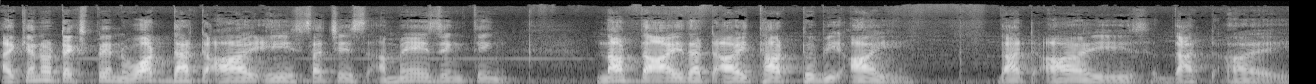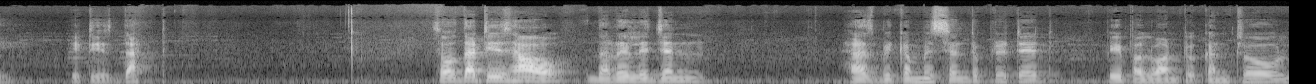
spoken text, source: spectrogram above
I cannot explain what that I is, such is amazing thing. Not the I that I thought to be I. That I is that I. It is that. So that is how the religion has become misinterpreted. People want to control.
